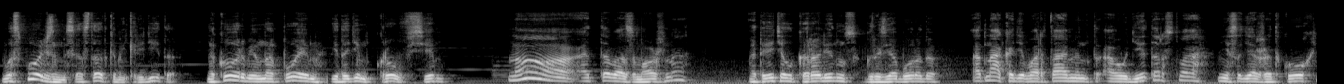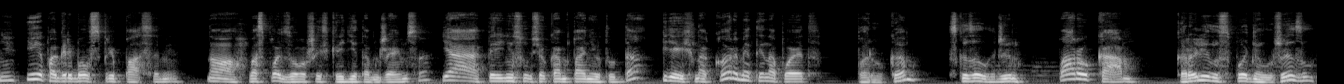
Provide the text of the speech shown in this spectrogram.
Воспользуемся остатками кредита. Накормим, напоим и дадим кровь всем». «Но это возможно», – ответил Каролинус, грызя бороду. «Однако департамент аудиторства не содержит кухни и погребов с припасами. Но, воспользовавшись кредитом Джеймса, я перенесу всю компанию туда, где их накормят и напоят». «По рукам?» – сказал Джим. «По рукам», Каролинус поднял жезл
